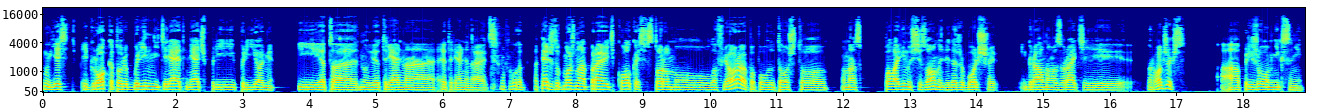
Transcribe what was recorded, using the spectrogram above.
ну, есть игрок, который, блин, не теряет мяч при приеме. И это, ну, это реально, это реально нравится. вот. Опять же, тут можно отправить колкость в сторону Лафлера по поводу того, что у нас половину сезона или даже больше играл на возврате Роджерс а при живом Никсоне.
